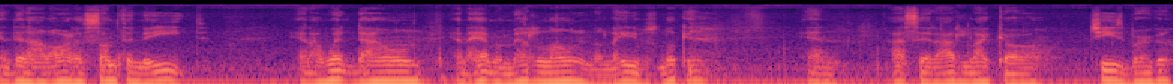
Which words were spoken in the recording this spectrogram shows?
and then I'll order something to eat. And I went down and I had my medal on, and the lady was looking, and I said, I'd like a cheeseburger.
